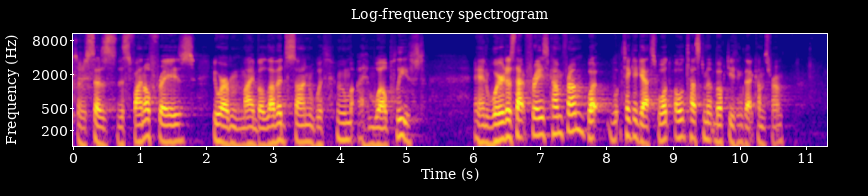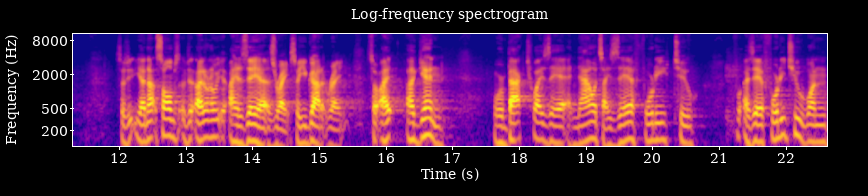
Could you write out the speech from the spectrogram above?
So he says this final phrase You are my beloved Son with whom I am well pleased. And where does that phrase come from? What, take a guess. What Old Testament book do you think that comes from? So, yeah, not Psalms. I don't know. Isaiah is right. So you got it right. So, I, again, we're back to Isaiah, and now it's Isaiah 42. Isaiah 42 1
